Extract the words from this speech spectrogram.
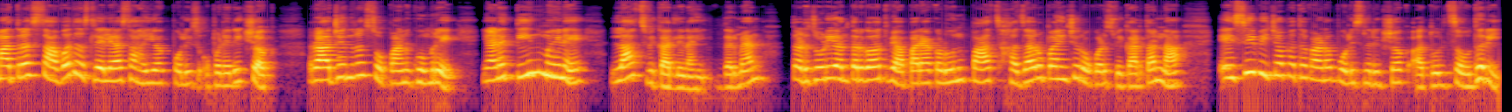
मात्र सावध असलेल्या सहाय्यक पोलीस उपनिरीक्षक राजेंद्र सोपान घुमरे याने तीन महिने लाच स्वीकारली नाही. दरम्यान तडजोडी अंतर्गत व्यापाऱ्याकडून पाच हजार रुपयांची रोकड स्वीकारताना एसीबीच्या पथकानं पोलीस निरीक्षक अतुल चौधरी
